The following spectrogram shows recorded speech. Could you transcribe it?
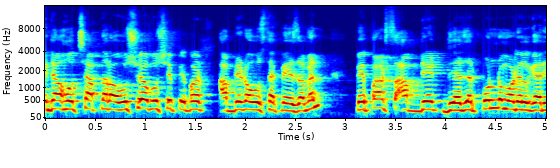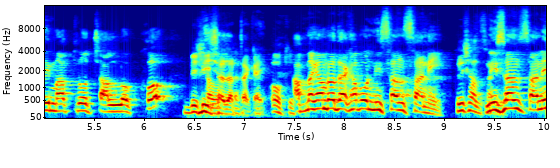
এটা হচ্ছে আপনারা অবশ্যই অবশ্যই পেপার আপডেট অবস্থায় পেয়ে যাবেন। পেপারস আপডেট দুই হাজার পনেরো মডেল গাড়ি মাত্র চার লক্ষ বিশ হাজার টাকায়. আপনাকে আমরা দেখাবো Nissan Sunny Nissan Nissan Sunny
